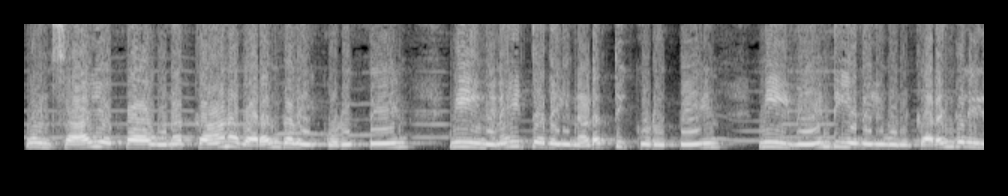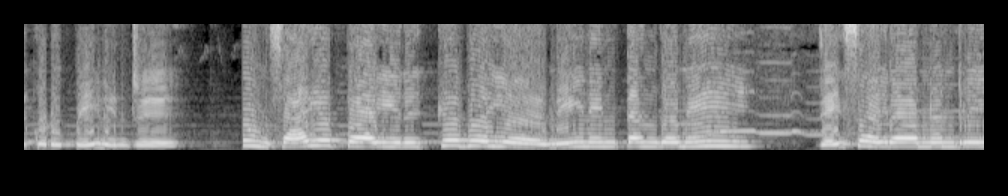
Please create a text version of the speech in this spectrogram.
உன் சாயப்பா உனக்கான வரங்களை கொடுப்பேன். நீ நினைத்ததை நடத்தி கொடுப்பேன். நீ வேண்டியதை உன் கரங்களில் கொடுப்பேன் என்று. உன் சாயப்பா இருக்க பயமேனின் தங்கமே. ஜெய் சாய்ராம் நன்றி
